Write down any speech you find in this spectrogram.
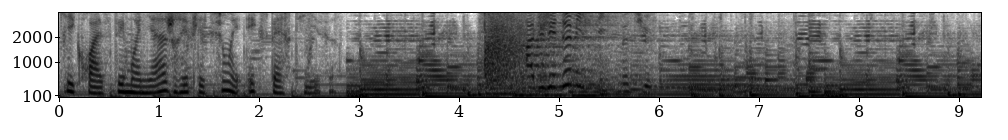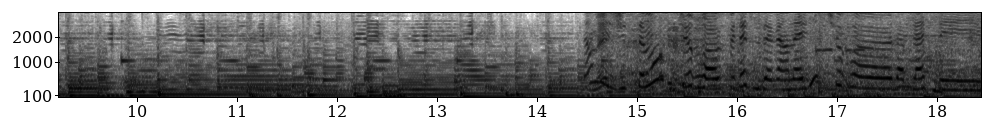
qui croisent témoignages, réflexions et expertise. Adjugé 2006, monsieur. Mais justement, sur euh, peut-être vous avez un avis sur euh, la place des,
